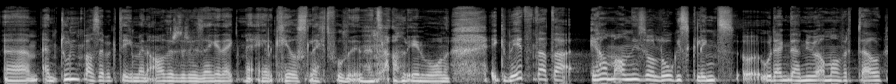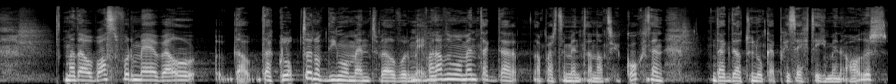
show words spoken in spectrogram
Ehm, en toen pas heb ik tegen mijn ouders durven zeggen dat ik me eigenlijk heel slecht voelde in het alleen wonen. Ik weet dat dat helemaal niet zo logisch klinkt, eh, hoe dat ik dat nu allemaal vertel. Maar dat was voor mij wel, dat, dat klopte op die moment wel voor mij. Vanaf het moment dat ik dat appartement dan had gekocht en dat ik dat toen ook heb gezegd tegen mijn ouders,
